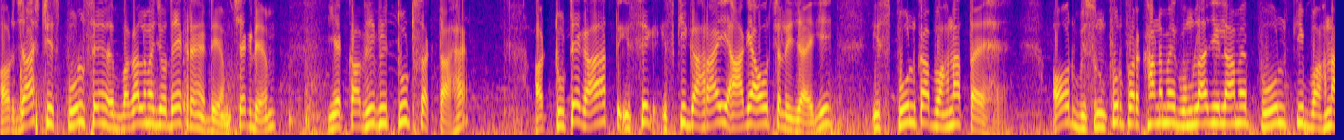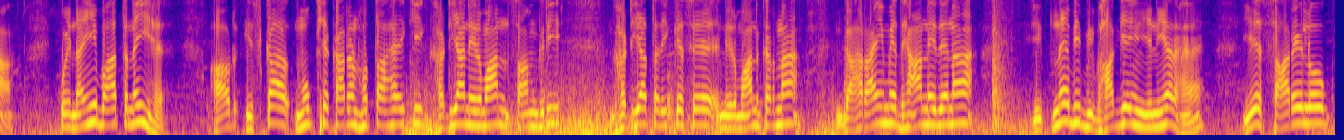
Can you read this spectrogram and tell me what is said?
और जस्ट इस पुल से बगल में जो देख रहे हैं डैम चेक डैम ये कभी भी टूट सकता है। और टूटेगा तो इससे, इसकी गहराई आगे और चली जाएगी। इस पुल का बहना तय है। और बिशुनपुर प्रखंड में गुमला जिला में पुल की बहना कोई नई बात नहीं है। और इसका मुख्य कारण होता है कि घटिया निर्माण सामग्री, घटिया तरीके से निर्माण करना, गहराई में ध्यान नहीं देना, जितने भी विभागीय इंजीनियर हैं, ये सारे लोग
